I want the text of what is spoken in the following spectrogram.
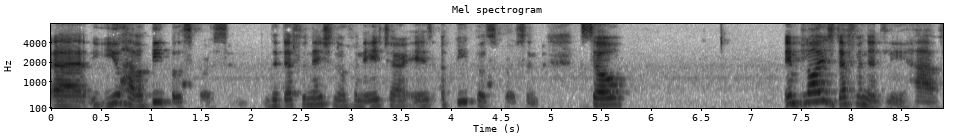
uh, you have a people's person. The definition of an HR is a people's person. So employees definitely have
